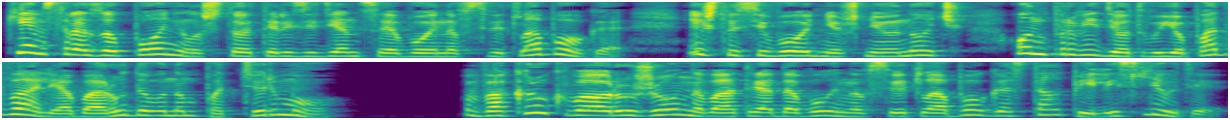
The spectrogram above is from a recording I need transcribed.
Кем сразу понял, что это резиденция воинов Светлобога, и что сегодняшнюю ночь он проведет в ее подвале, оборудованном под тюрьму. Вокруг вооруженного отряда воинов Светлобога столпились люди.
